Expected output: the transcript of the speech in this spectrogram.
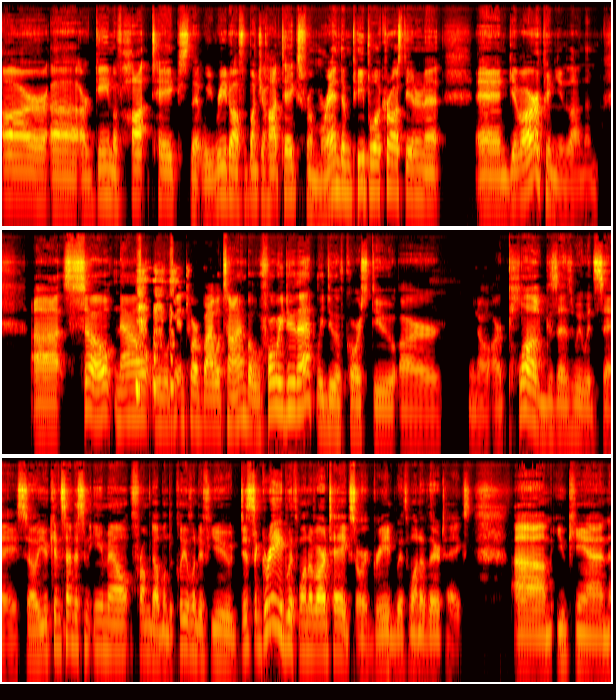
our uh, our game of hot takes that we read off a bunch of hot takes from random people across the internet and give our opinions on them. Uh, so now we will get into our Bible time, but before we do that, we do of course do our you know our plugs as we would say. So you can send us an email from Dublin to Cleveland if you disagreed with one of our takes or agreed with one of their takes. Um, you can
